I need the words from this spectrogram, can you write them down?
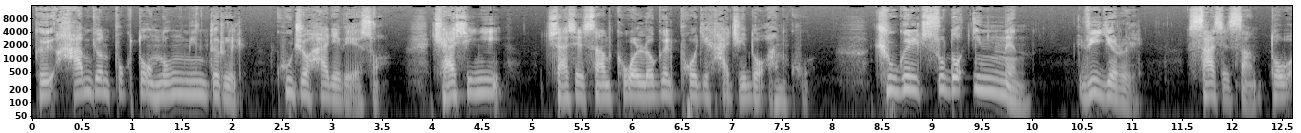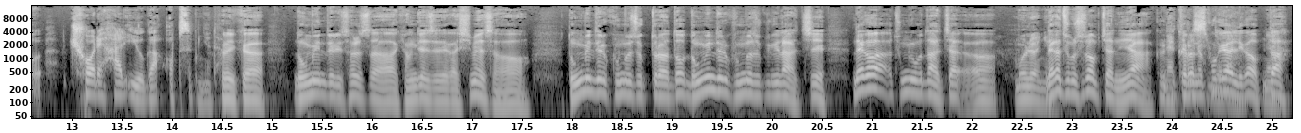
그 함경북도 농민들을 구조하기 위해서 자신이 사실상 권력을 포기하지도 않고 죽을 수도 있는 위기를 사실상 또 초래할 이유가 없습니다. 그러니까 농민들이 설사 경제 제재가 심해서 농민들이 굶어 죽더라도 농민들이 굶어 죽는 게 낫지 내가 죽는 것보다 낫지 어, 물론요. 내가 죽을 수는 없지 않느냐 그렇기 네, 때문에. 포기할 리가 없다.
